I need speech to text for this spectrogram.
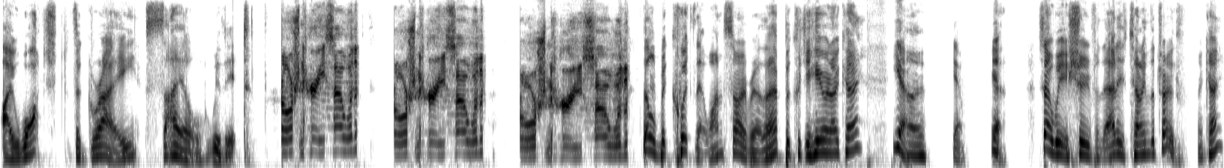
I watched the grey sail with it. A little bit quick that one. Sorry about that. But could you hear it okay? Yeah. So- yeah. Yeah. So we assume from that he's telling the truth. Okay.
